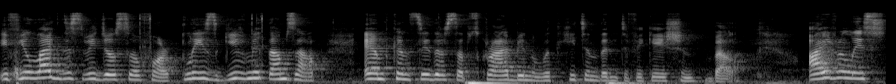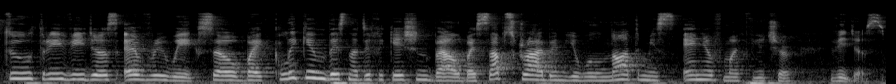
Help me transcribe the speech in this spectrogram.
If you like this video so far, please give me thumbs up and consider subscribing with hitting the notification bell. I release two, three videos every week, so by clicking this notification bell, by subscribing, you will not miss any of my future videos.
